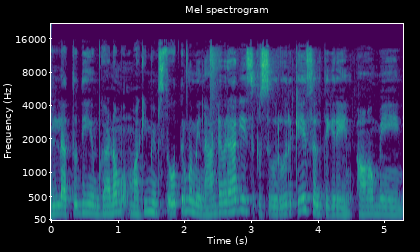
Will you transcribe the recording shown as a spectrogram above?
எல்லா துதியும் கனமும் மகிமையும் ஸ்தோத்திரமும் என் ஆண்டவராக இயேசு கிறிஸ்து ஒருவருக்கே செலுத்துகிறேன். ஆமேன்.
